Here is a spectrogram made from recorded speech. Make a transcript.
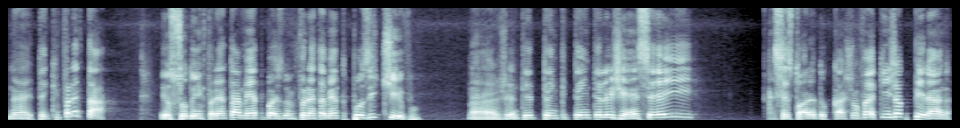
Né? Tem que enfrentar. Eu sou do enfrentamento, mas do enfrentamento positivo. Né? A gente tem que ter inteligência e essa história do cachorro foi aqui em Jacupiranga.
